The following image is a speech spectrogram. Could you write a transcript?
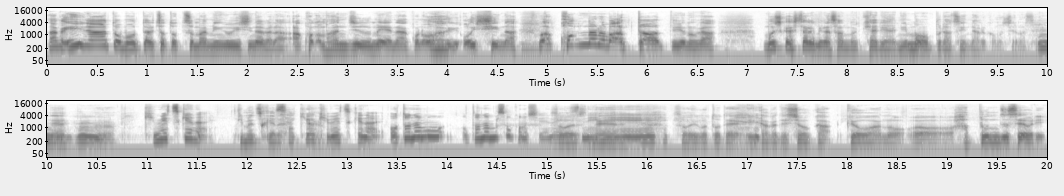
なんかいいなと思ったらちょっとつまみ食いしながらあこのまんじゅううめえなこのおはぎ美味しいなうわこんなのもあったっていうのがもしかしたら皆さんのキャリアにもプラスになるかもしれませんね。うんうん決めつけない決めつけない先を決めつけない大人も大人もそうかもしれないそうですすでねね。そういうことでいかがでしょうか？今日はあのおハプンズセオリー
